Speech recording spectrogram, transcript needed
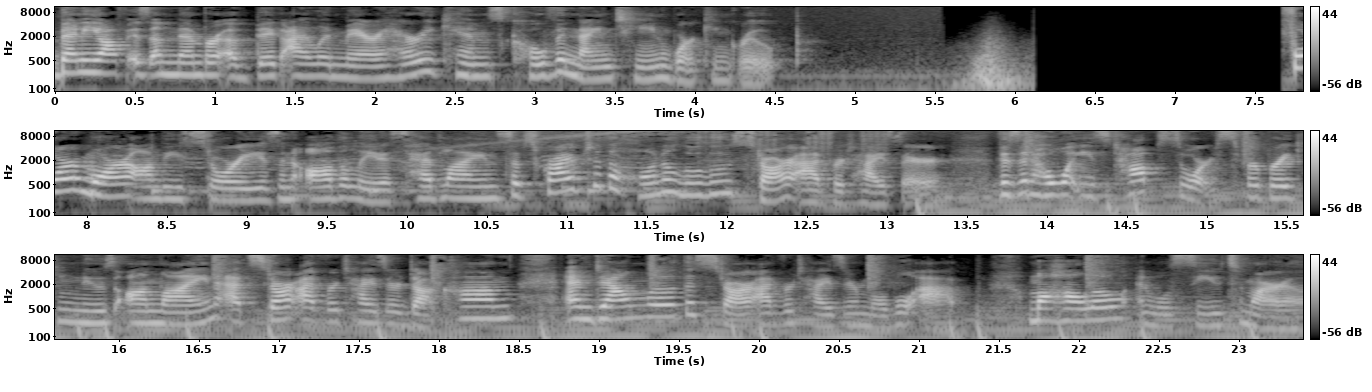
Benioff is a member of Big Island Mayor Harry Kim's COVID 19 working group. For more on these stories and all the latest headlines, subscribe to the Honolulu Star Advertiser. Visit Hawaii's top source for breaking news online at staradvertiser.com and download the Star Advertiser mobile app. Mahalo, and we'll see you tomorrow.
